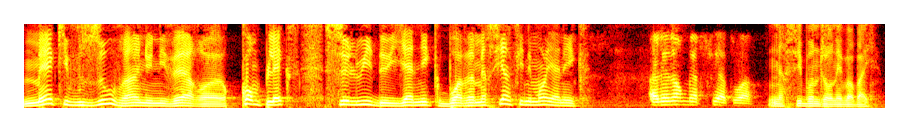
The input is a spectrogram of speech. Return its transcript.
mais qui vous ouvre un univers euh, complexe, celui de Yannick Boivin. Merci infiniment Yannick. Un énorme merci à toi. Merci, bonne journée, bye bye.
